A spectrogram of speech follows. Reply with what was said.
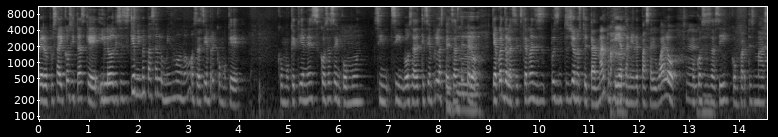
pero pues hay cositas que, y luego dices, es que a mí me pasa lo mismo, ¿no? O sea, siempre como que, como que tienes cosas en común, sin, sin, o sea, que siempre las pensaste, pero ya cuando las externas dices, pues entonces yo no estoy tan mal, porque ella Ajá. también le pasa igual, o, Sí. o cosas así, compartes más.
